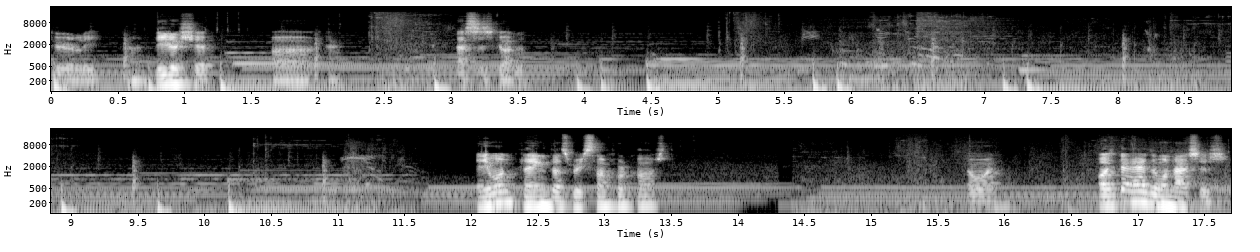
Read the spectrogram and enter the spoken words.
too early. Leadership. Uh, okay. That's just got it. Anyone playing this restart forecast? No one. Oh, this guy has the one ashes.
